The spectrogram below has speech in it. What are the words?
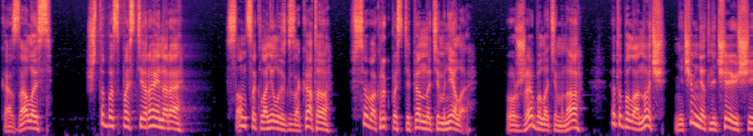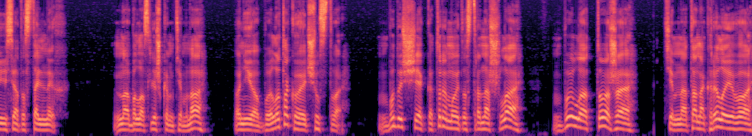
Казалось, чтобы спасти Райнера... Солнце клонилось к закату, всё вокруг постепенно темнело. Уже было темно, это была ночь, ничем не отличающаяся от остальных. Но было слишком темно, у неё было такое чувство. Будущее, к которому эта страна шла, было тоже... Темнота накрыла его.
